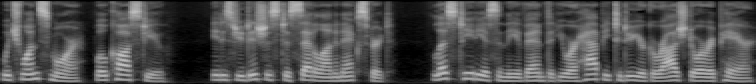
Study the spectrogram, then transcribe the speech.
which once more will cost you. It is judicious to settle on an expert, Less tedious in the event that you are happy to do your garage door repair,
